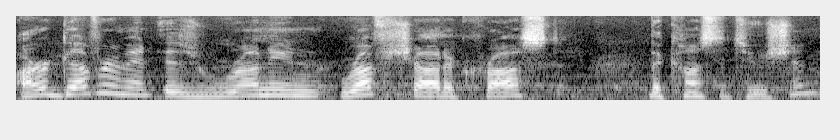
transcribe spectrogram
our government is running roughshod across the Constitution.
